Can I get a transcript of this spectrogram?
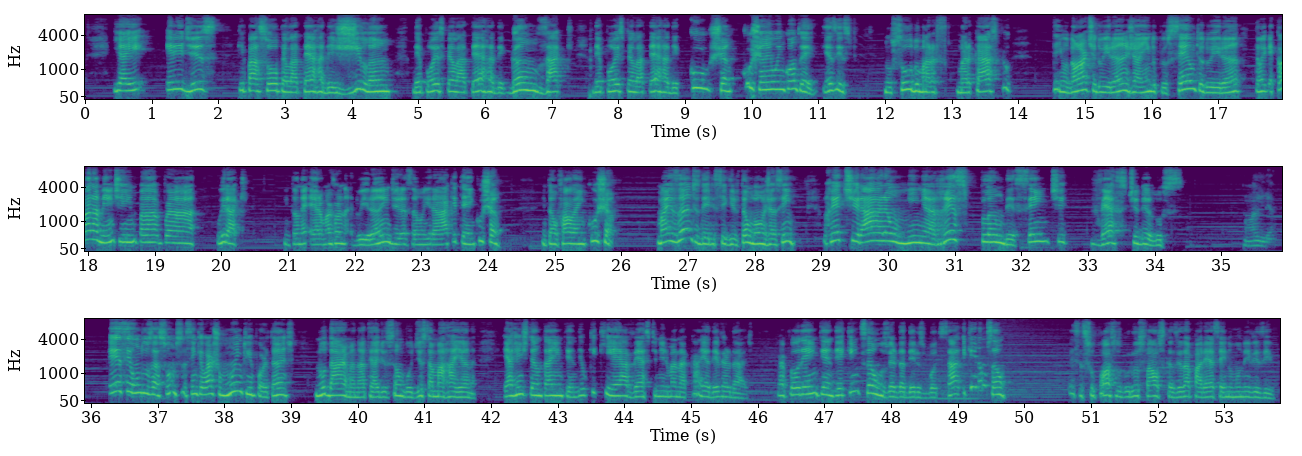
E aí ele diz que passou pela terra de Gilã, depois pela terra de Ganzak, depois pela terra de Kushan. Kushan eu encontrei, existe. No sul do Mar, Mar Cáspio, tem o norte do Irã já indo para o centro do Irã, então é claramente indo para o Iraque. Então né, era uma jornada do Irã em direção ao Iraque, tem Kushan. Então fala em Kushan. Mas antes dele seguir tão longe assim, retiraram minha responsabilidade resplandecente veste de luz. Olha. Esse é um dos assuntos assim que eu acho muito importante no Dharma, na tradição budista Mahayana. É a gente tentar entender o que, que é a veste Nirmanakaya de verdade. Para poder entender quem são os verdadeiros bodhisattvas e quem não são. Esses supostos gurus falsos que às vezes aparecem aí no mundo invisível.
